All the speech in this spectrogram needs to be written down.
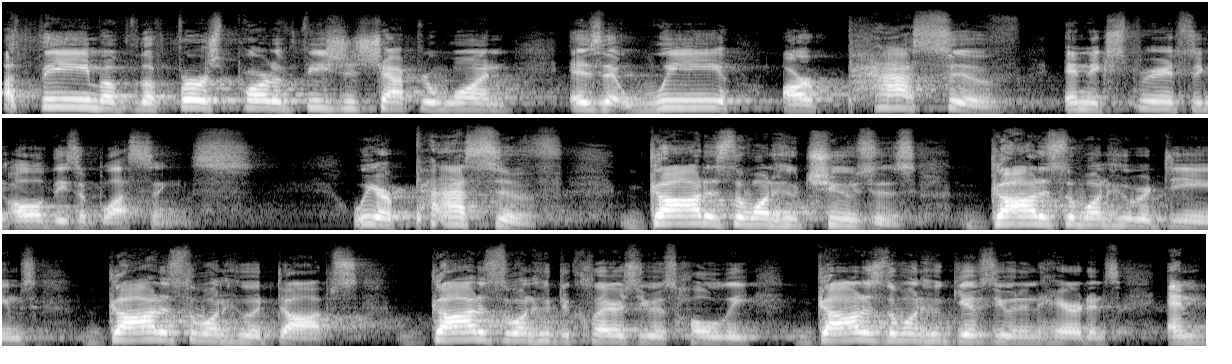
A theme of the first part of Ephesians chapter 1 is that we are passive in experiencing all of these blessings. We are passive. God is the one who chooses, God is the one who redeems, God is the one who adopts, God is the one who declares you as holy. God is the one who gives you an inheritance. And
